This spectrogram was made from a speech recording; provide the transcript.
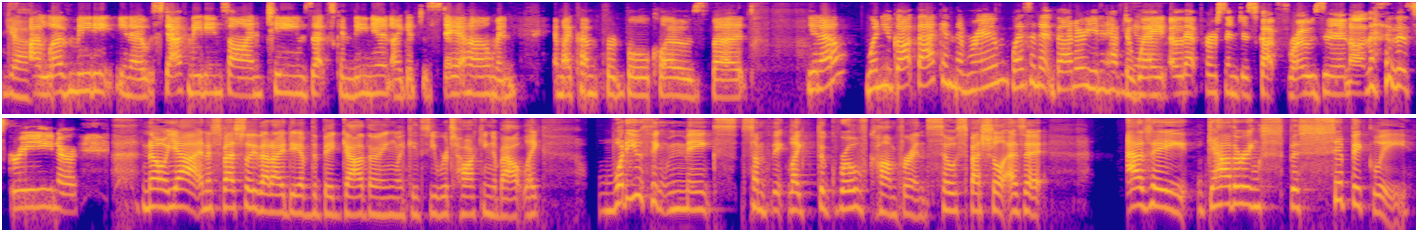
yeah. I love meeting, you know, staff meetings on Teams. That's convenient. I get to stay at home and in my comfortable clothes. But, you know, when you got back in the room, wasn't it better? You didn't have to yeah. wait. Oh, that person just got frozen on the screen or. No, yeah. And especially that idea of the big gathering, like as you were talking about, like, what do you think makes something like the Grove Conference so special as a as a gathering specifically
